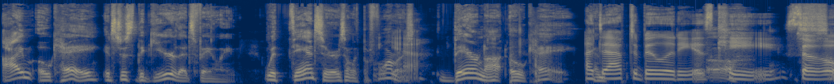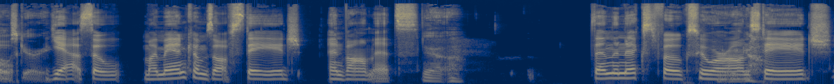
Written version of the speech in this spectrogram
I'm okay. It's just the gear that's failing. with dancers and with performers, Yeah. they're not okay. And Adaptability is Ugh, key. so So, scary. yeah, so my man comes off stage and vomits. Yeah. Then the next folks who are on go. stage,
